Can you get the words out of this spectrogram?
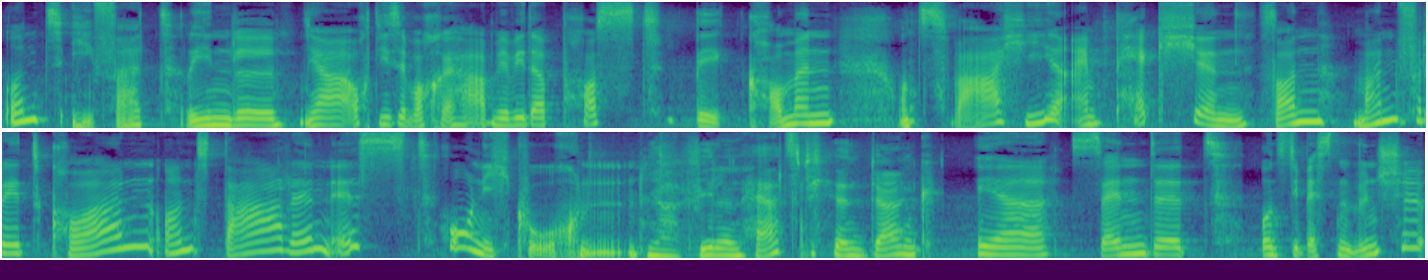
und Eva Trindl. Ja, auch diese Woche haben wir wieder Post bekommen. Und zwar hier ein Päckchen von Manfred Korn und darin ist Honigkuchen. Ja, vielen herzlichen Dank. Er sendet uns die besten Wünsche.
